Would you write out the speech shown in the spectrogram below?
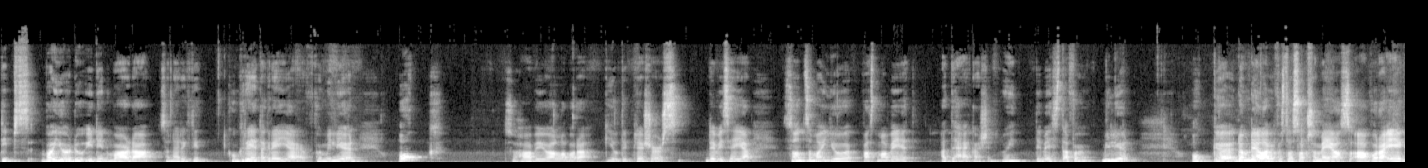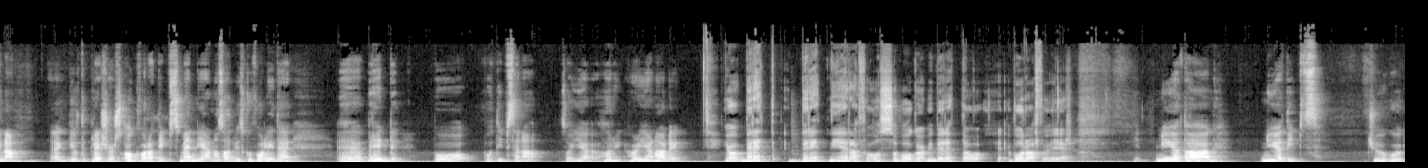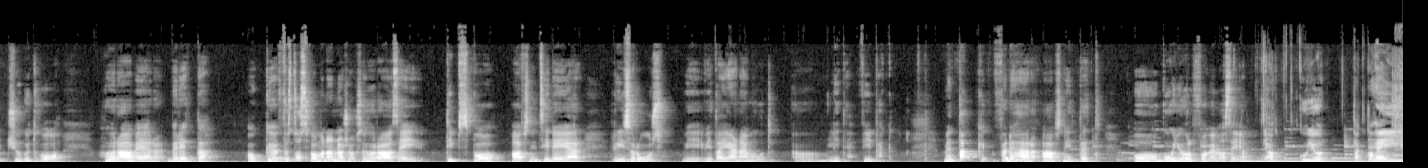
tips? Vad gör du i din vardag? Sådana riktigt konkreta grejer för miljön. Så har vi ju alla våra guilty pleasures, det vill säga sånt som man gör fast man vet att det här kanske inte är det bästa för miljön. Och eh, de delar vi förstås också med oss av våra egna eh, guilty pleasures och våra tips, men gärna så att vi skulle få lite eh, bredd på, på tipsen. Så hör, hör gärna av dig. Ja, berätt, berätt ni era för oss så vågar vi berätta våra för er. Nya tag, nya tips 2022. Hör av er, berätta. Och eh, förstås får man annars också höra av sig. Tips på avsnittsidéer, ris och ros. Vi, vi tar gärna emot uh, lite feedback. Men tack för det här avsnittet och god jul får vi väl säga. Ja, god jul! Tack och hej!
